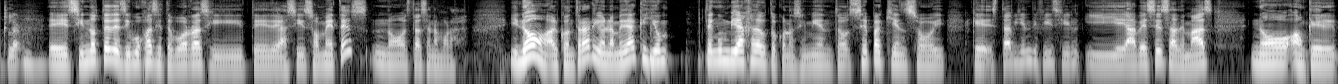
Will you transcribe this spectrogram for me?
claro. Eh, si no te desdibujas y te borras y te así sometes, no estás enamorada. Y no, al contrario, en la medida que yo tengo un viaje de autoconocimiento, sepa quién soy, que está bien difícil y a veces además no, aunque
